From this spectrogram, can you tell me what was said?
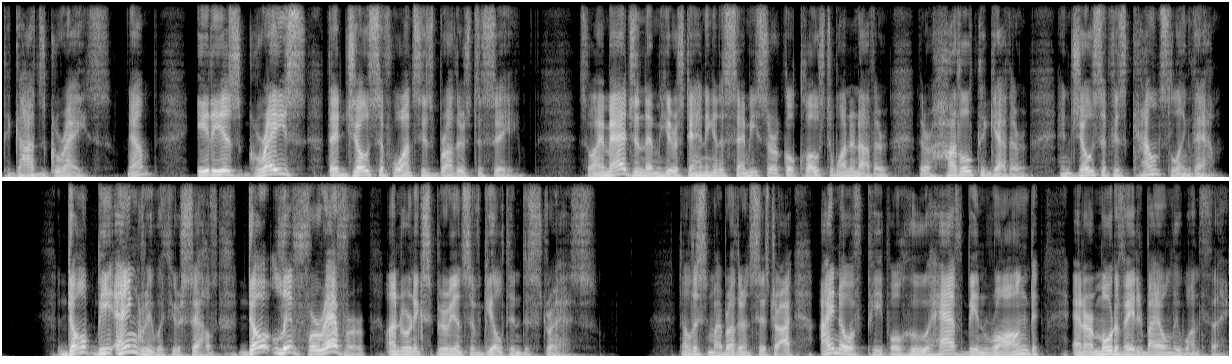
to God's grace. Yeah? It is grace that Joseph wants his brothers to see. So I imagine them here standing in a semicircle close to one another. They're huddled together, and Joseph is counseling them. Don't be angry with yourselves. Don't live forever under an experience of guilt and distress. Now, listen, my brother and sister, I, I know of people who have been wronged and are motivated by only one thing.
